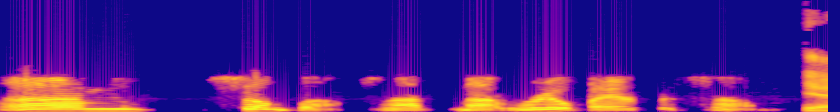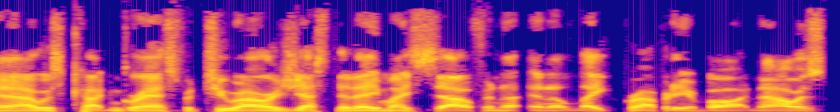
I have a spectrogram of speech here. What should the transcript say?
Um, some bumps, not not real bad, but some. Yeah, I was cutting grass for two hours yesterday myself in a, in a lake property I bought, and I was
